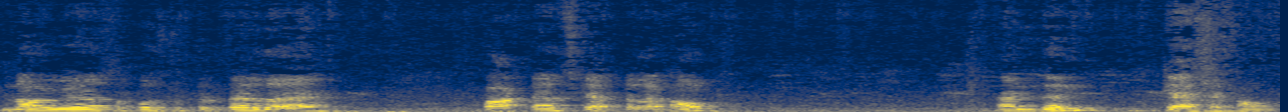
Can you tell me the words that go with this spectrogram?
Now we are supposed to prepare the partner's capital account and then cash account.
